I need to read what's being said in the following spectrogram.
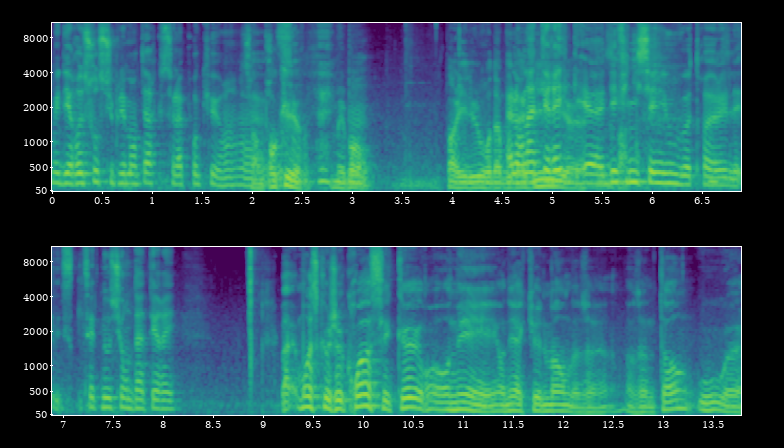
Mais des ressources supplémentaires que cela procure. Hein, Ça en procure, mais bon, parler du lourd Alors l'intérêt, euh, définissez-nous votre, cette notion d'intérêt. Bah, moi, ce que je crois, c'est qu'on est, actuellement dans un, temps où euh,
